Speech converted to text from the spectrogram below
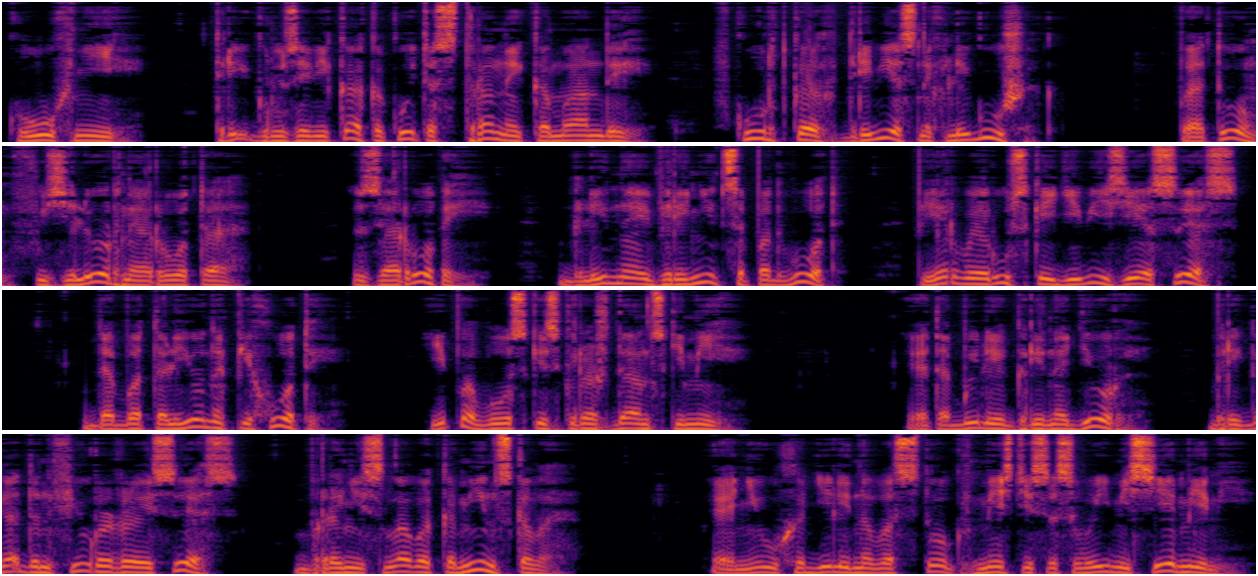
кухни, три грузовика какой-то странной команды в куртках древесных лягушек. Потом фузелерная рота. За ротой длинная вереница подвод первой русской дивизии СС до батальона пехоты и повозки с гражданскими. Это были гренадеры бригаденфюрера СС Бронислава Каминского. Они уходили на восток вместе со своими семьями.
